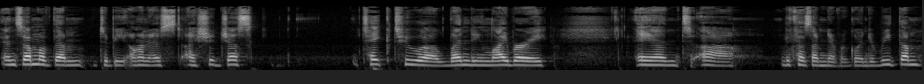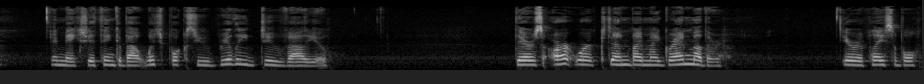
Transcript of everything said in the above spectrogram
And some of them, to be honest, I should just take to a lending library and uh, because I'm never going to read them, it makes you think about which books you really do value. There's artwork done by my grandmother, irreplaceable.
